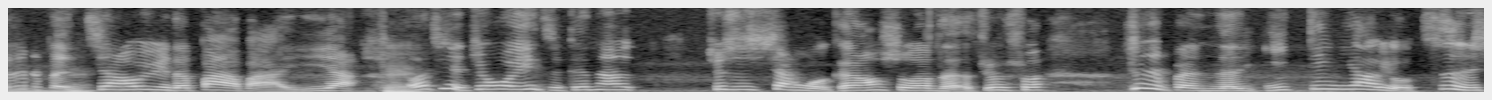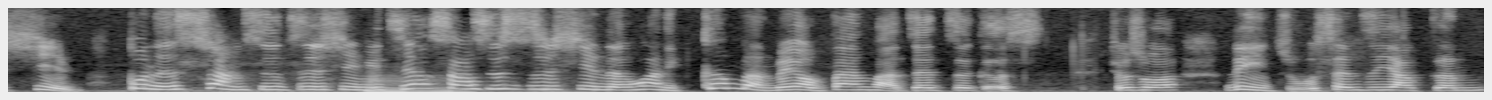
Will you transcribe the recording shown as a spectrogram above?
日本教育的爸爸一样，而且就会一直跟他，就是像我刚刚说的，就是说日本人一定要有自信，不能丧失自信。你只要丧失自信的话，你根本没有办法在这个，就是说立足，甚至要跟。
